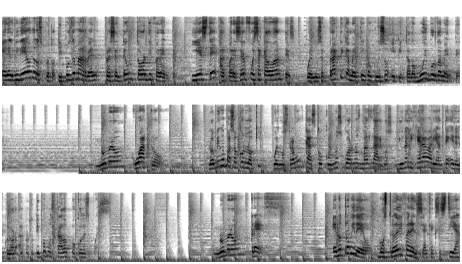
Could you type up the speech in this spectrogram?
En el video de los prototipos de Marvel presenté un Thor diferente, y este al parecer fue sacado antes, pues luce prácticamente inconcluso y pintado muy burdamente, Número 4 Lo mismo pasó con Loki, pues mostraba un casco con unos cuernos más largos y una ligera variante en el color al prototipo mostrado poco después. Número 3 En otro video mostré la diferencia que existía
